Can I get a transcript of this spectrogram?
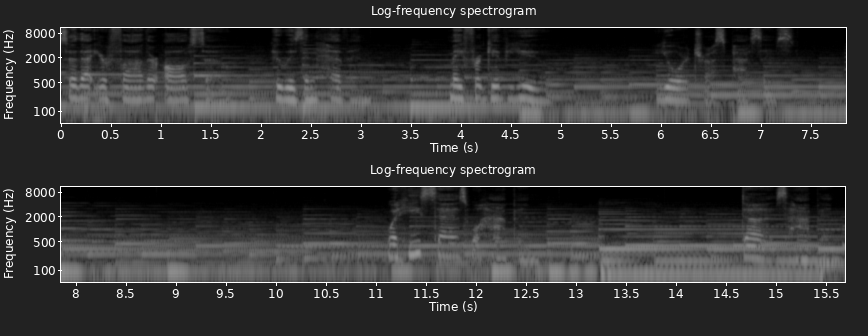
so that your Father also, who is in heaven, may forgive you your trespasses. What he says will happen does happen.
